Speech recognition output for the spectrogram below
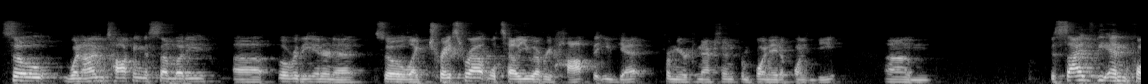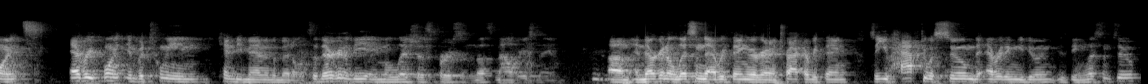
so when I'm talking to somebody uh, over the internet, so like traceroute will tell you every hop that you get from your connection from point A to point B. Um, besides the endpoints, every point in between can be man in the middle. So they're going to be a malicious person, that's Mallory's name. Um, and they're going to listen to everything, they're going to track everything. So you have to assume that everything you're doing is being listened to.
